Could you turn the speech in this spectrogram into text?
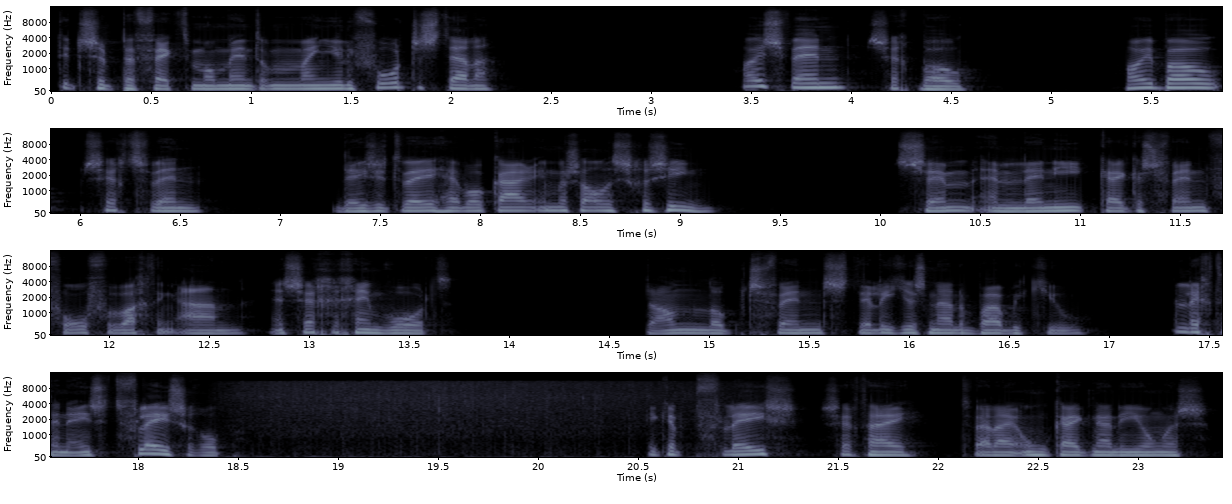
dit is het perfecte moment om hem aan jullie voor te stellen. Hoi Sven, zegt Bo. Hoi Bo, zegt Sven. Deze twee hebben elkaar immers al eens gezien. Sam en Lenny kijken Sven vol verwachting aan en zeggen geen woord. Dan loopt Sven stilletjes naar de barbecue en legt ineens het vlees erop. Ik heb vlees, zegt hij, terwijl hij omkijkt naar de jongens.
